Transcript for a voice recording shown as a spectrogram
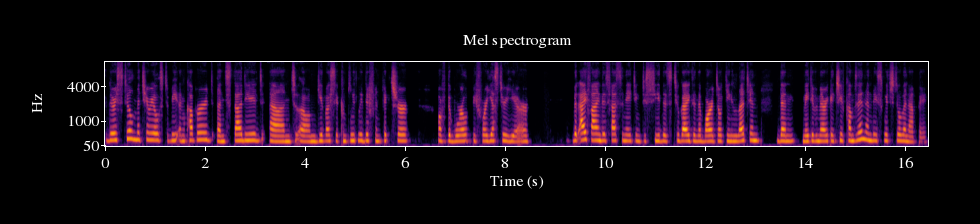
there are still materials to be uncovered and studied and um, give us a completely different picture of the world before yesteryear. But I find it fascinating to see these two guys in the bar talking in Latin. Then Native American chief comes in and they switch to Lenape.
